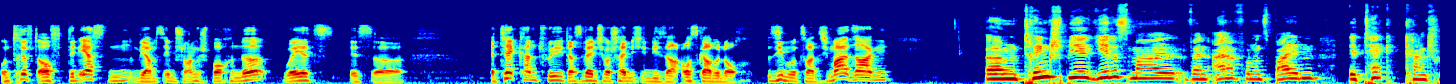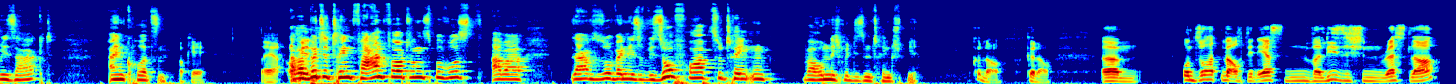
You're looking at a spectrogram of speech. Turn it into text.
Und trifft auf den ersten, wir haben es eben schon angesprochen, ne? Wales ist äh, Attack Country. Das werde ich wahrscheinlich in dieser Ausgabe noch 27 Mal sagen. Ähm, Trinkspiel, jedes Mal, wenn einer von uns beiden Attack Country sagt, einen kurzen. Okay. Naja, Aber bitte trinkt verantwortungsbewusst, aber sagen Sie so, wenn ihr sowieso vorhabt zu trinken, warum nicht mit diesem Trinkspiel? Genau, genau. Ähm, und so hatten wir auch den ersten walisischen Wrestler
